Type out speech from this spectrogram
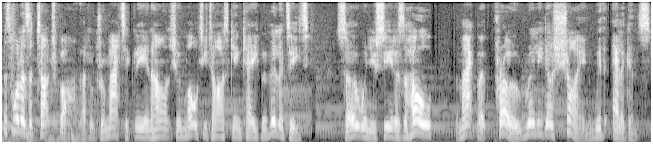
as well as a touch bar that'll dramatically enhance your multitasking capabilities. So when you see it as a whole, the MacBook Pro really does shine with elegance.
